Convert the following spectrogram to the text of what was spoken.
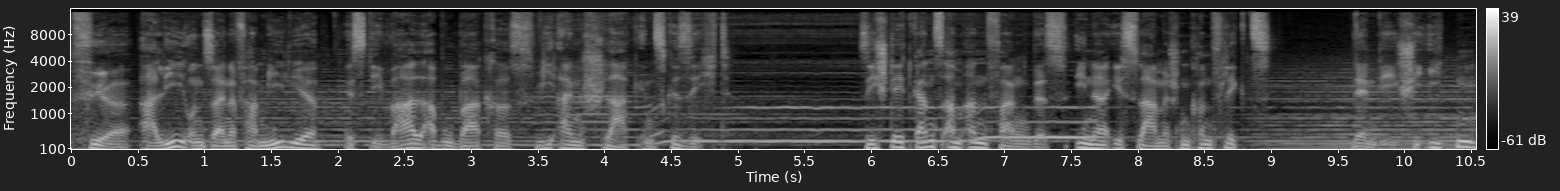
Für Ali und seine Familie ist die Wahl Abu Bakrs wie ein Schlag ins Gesicht. Sie steht ganz am Anfang des innerislamischen Konflikts. Denn die Schiiten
